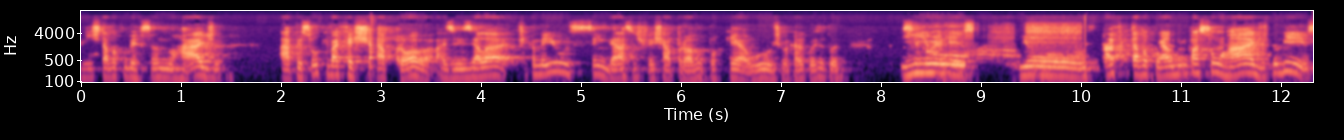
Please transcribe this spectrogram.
a gente estava conversando no rádio, a pessoa que vai fechar a prova, às vezes ela fica meio sem graça de fechar a prova porque é a última, aquela coisa toda. E o, é e o staff que estava com ela me passou um rádio, Tobias,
